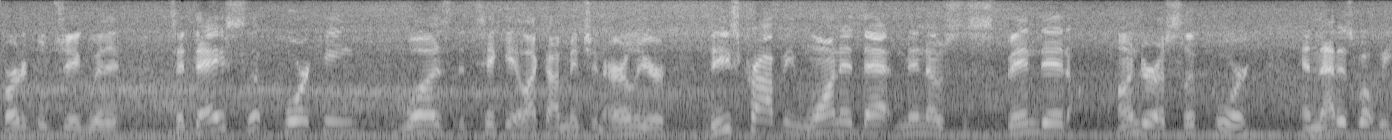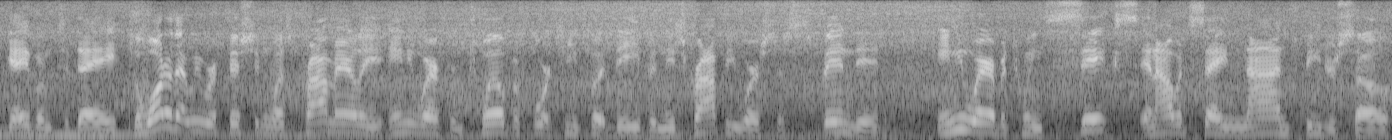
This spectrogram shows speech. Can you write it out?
vertical jig with it. Today, slip corking was the ticket, like I mentioned earlier. These crappie wanted that minnow suspended under a slip cork, and that is what we gave them today. The water that we were fishing was primarily anywhere from 12 to 14 foot deep, and these crappie were suspended anywhere between six and I would say nine feet or so.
